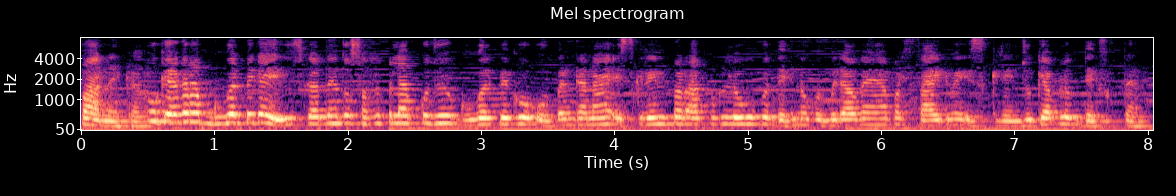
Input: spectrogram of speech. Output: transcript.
पाने का। ओके okay, अगर आप गूगल पे का यूज़ करते हैं तो सबसे पहले आपको जो है गूगल पे को ओपन करना है। स्क्रीन पर आप लोगों को देखने को मिला होगा यहाँ पर साइड में स्क्रीन जो कि आप लोग देख सकते हैं।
